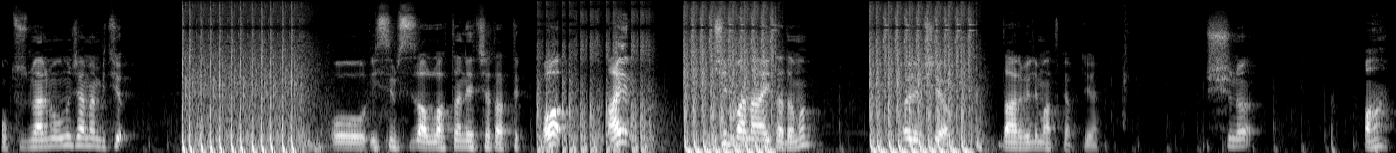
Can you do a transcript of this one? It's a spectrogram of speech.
30 mermi olunca hemen bitiyor. O isimsiz Allah'tan headshot attık. O hayır. Kill bana ait adamım. Öyle bir şey yok. Darbeli matkap diyor. Şunu Aha.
